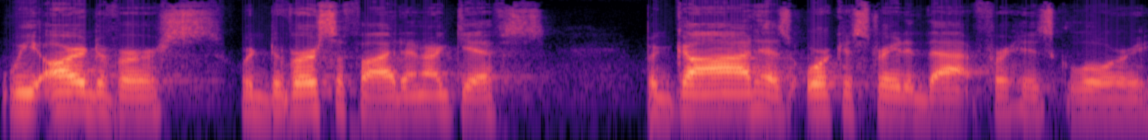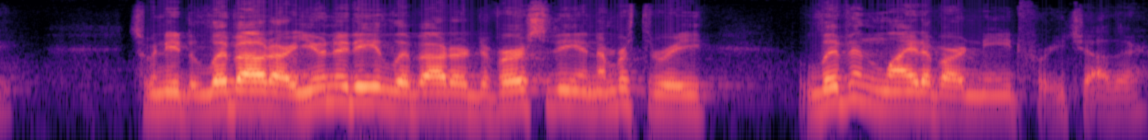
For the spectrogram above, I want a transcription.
we are diverse, we're diversified in our gifts, but God has orchestrated that for His glory. So we need to live out our unity, live out our diversity, and number three, live in light of our need for each other.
